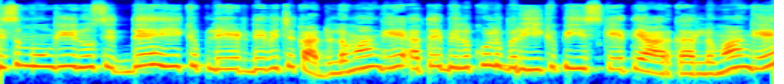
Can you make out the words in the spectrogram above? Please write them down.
ਇਸ ਮੂੰਗੀ ਨੂੰ ਸਿੱਧੇ ਹੀ ਇੱਕ ਪਲੇਟ ਦੇ ਵਿੱਚ ਕੱਢ ਲਵਾਂਗੇ ਅਤੇ ਬਿਲਕੁਲ ਬਰੀਕ ਪੀਸ ਕੇ ਤਿਆਰ ਕਰ ਲਵਾਂਗੇ।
